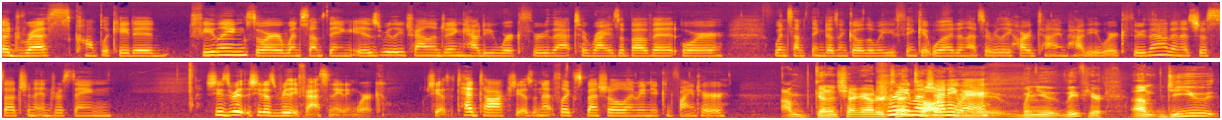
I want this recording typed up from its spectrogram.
address complicated feelings or when something is really challenging, how do you work through that to rise above it? Or when something doesn't go the way you think it would and that's a really hard time, how do you work through that? And it's just such an interesting, she's re- she does really fascinating work. She has a TED Talk, she has a Netflix special. I mean, you can find her I'm gonna check out her Pretty TED much talk anywhere. when you when you leave here. Um, do you?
